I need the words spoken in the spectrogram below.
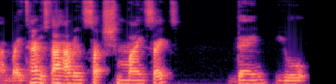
And by the time you start having such mindset, then you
